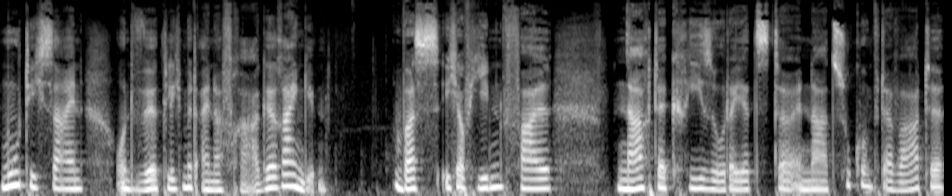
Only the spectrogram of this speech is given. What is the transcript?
mutig sein und wirklich mit einer Frage reingehen. Was ich auf jeden Fall nach der Krise oder jetzt äh, in naher Zukunft erwarte,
